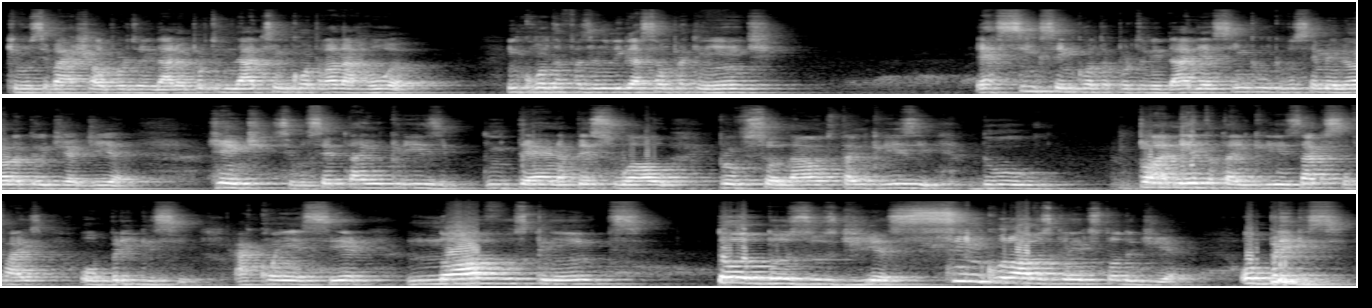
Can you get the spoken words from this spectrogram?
que você vai achar a oportunidade. A oportunidade você encontra lá na rua. Encontra fazendo ligação para cliente. É assim que você encontra oportunidade, é assim que você melhora o teu dia a dia. Gente, se você está em crise interna, pessoal, profissional, está em crise do planeta está em crise, sabe o que você faz? Obrigue-se a conhecer novos clientes todos os dias. Cinco novos clientes todo dia. Obrigue-se.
